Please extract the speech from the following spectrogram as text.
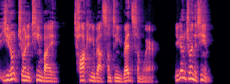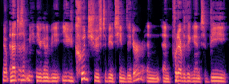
You don't join a team by talking about something you read somewhere. You got to join the team. Yep. And that doesn't mean you're going to be, you could choose to be a team leader and, and put everything in to be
